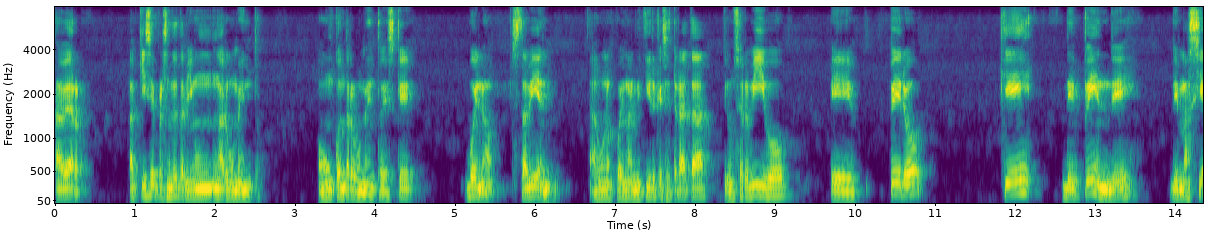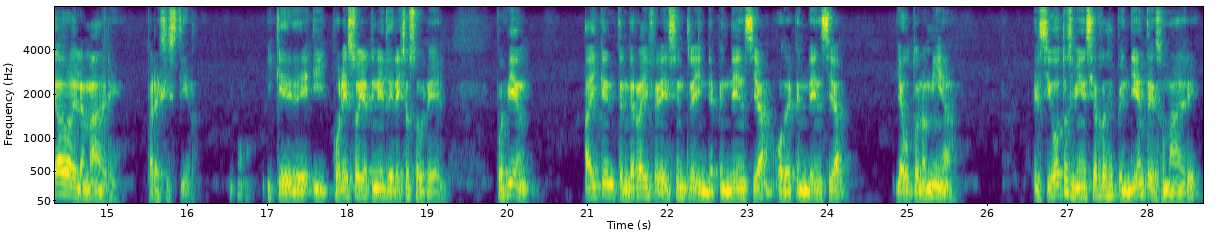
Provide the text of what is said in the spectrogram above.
a ver, aquí se presenta también un, argumento o un contraargumento. Es que, bueno, está bien, algunos pueden admitir que se trata de un ser vivo, eh, pero que depende demasiado de la madre para existir y que y por eso ya tiene el derecho sobre él. Pues bien, hay que entender la diferencia entre independencia o dependencia y autonomía. El cigoto, si bien es cierto, es dependiente de su madre,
